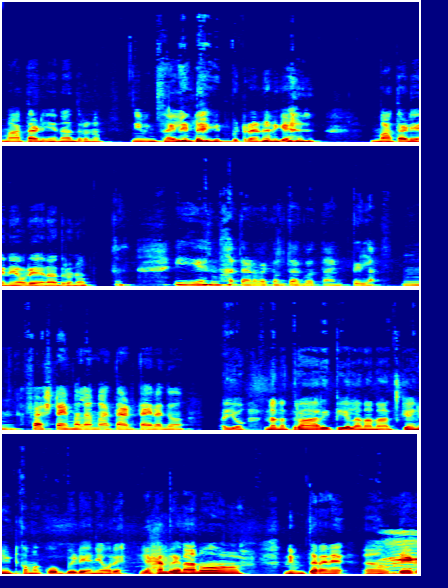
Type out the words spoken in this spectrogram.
ಮಾತಾಡಿ ಏನಾದ್ರೂ ನೀವು ಹಿಂಗೆ ಸೈಲೆಂಟಾಗಿ ಇದ್ಬಿಟ್ರೆ ನನಗೆ. ಮಾತಾಡಿ ಹನಿಯವ್ರೆ ಏನಾದ್ರೂ ಏನು ಮಾತಾಡ್ಬೇಕಂತ ಗೊತ್ತಾಗ್ತಿಲ್ಲ. ಹ್ಞೂ ಫಸ್ಟ್ ಟೈಮ್ ಅಲ್ಲ ಮಾತಾಡ್ತಾ ಇರೋದು. ಅಯ್ಯೋ ನನ್ನ ಹತ್ರ ಆ ರೀತಿ ಎಲ್ಲ ನಾನು ಆಚೆಗೆ ಏನು ಇಟ್ಕೊಂಬಕ್ಕೆ ಹೋಗ್ಬೇಡಿ ಅವರೇ. ಯಾಕಂದರೆ ನಾನು ನಿಮ್ಮ ಥರನೇ ಬೇಗ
